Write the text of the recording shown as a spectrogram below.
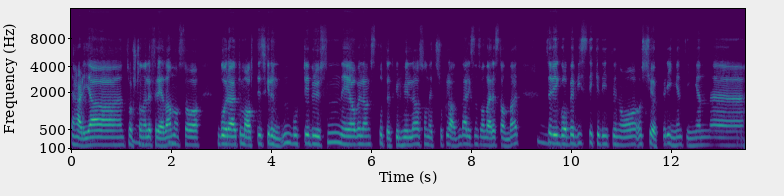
til helga, torsdag eller fredag, og så går det automatisk runden bort til brusen, nedover langs potetgullhylla og så ned til sjokoladen. Det er liksom sånn der standard. Så vi går bevisst ikke dit vi nå og kjøper ingenting en eh,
